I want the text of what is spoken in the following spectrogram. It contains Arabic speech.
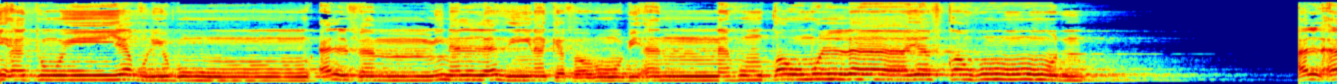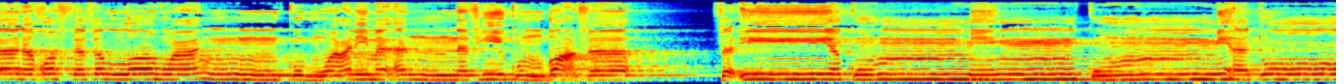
مئة يغلبوا ألفا من الذين كفروا بأنهم قوم لا يفقهون. الآن خفف الله عنكم وعلم أن فيكم ضعفا فإن يكن منكم مئة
